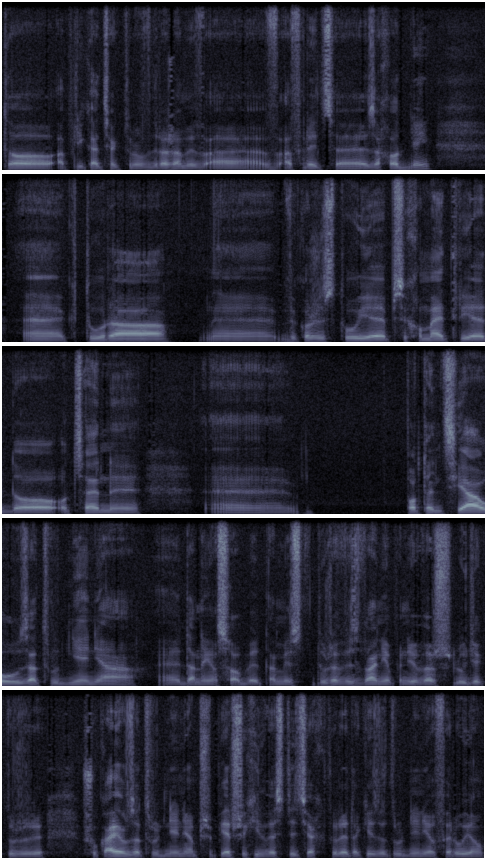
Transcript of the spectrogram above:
to aplikacja, którą wdrażamy w, w Afryce Zachodniej, e, która wykorzystuje psychometrię do oceny e, potencjału zatrudnienia e, danej osoby. Tam jest duże wyzwanie, ponieważ ludzie, którzy szukają zatrudnienia przy pierwszych inwestycjach, które takie zatrudnienie oferują,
